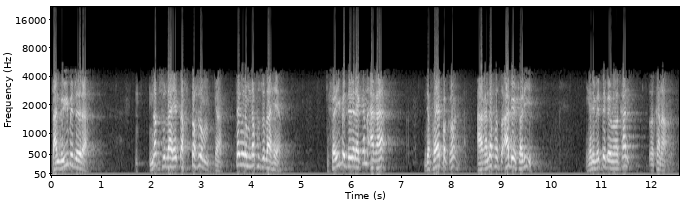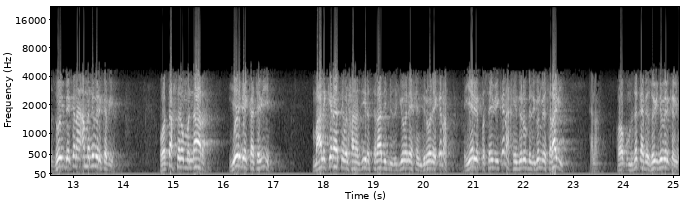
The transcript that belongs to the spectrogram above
タングリベデラ、ナプスラヘタフトフム、タグルムナプスラヘ、シャリベデラケンアガ、د فای په هغه نفس ابي شړي یعنی مته به مکان کنه زوی به کنه امن ور کوي او تخسر من نار ير به کټوي مالک راته ول حنذير سرا دي بزګيونه خندرونه کنه ير به پسوي کنه خندرو بزګون به سراوي کنه او کوم زکه به زوی نور کوي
